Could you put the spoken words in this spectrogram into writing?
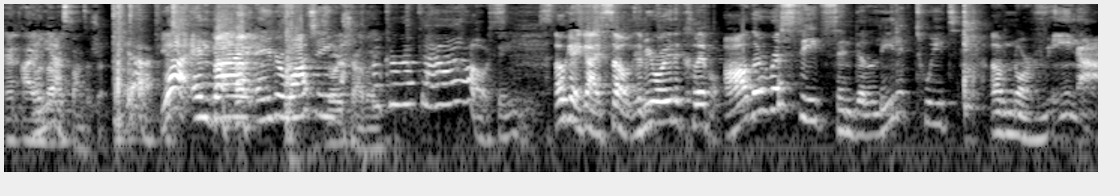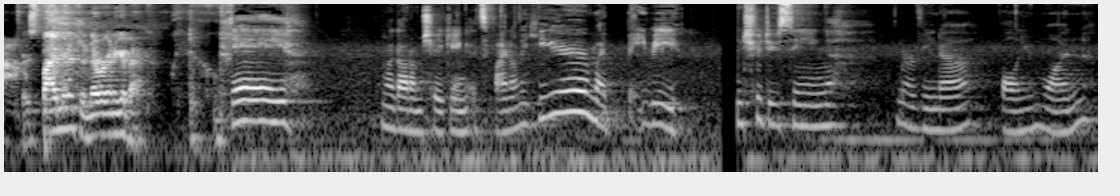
And I would yeah. love a sponsorship. Yeah, yeah. And guys, and if you're watching, Sorry, Charlie. hook her up the house. Thanks. Okay, guys. So let me roll you the clip. All the receipts and deleted tweets of Norvina. There's five minutes. You're never going to get back. Yay. Oh my god, I'm shaking. It's finally here, my baby. Introducing Norvina Volume 1.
